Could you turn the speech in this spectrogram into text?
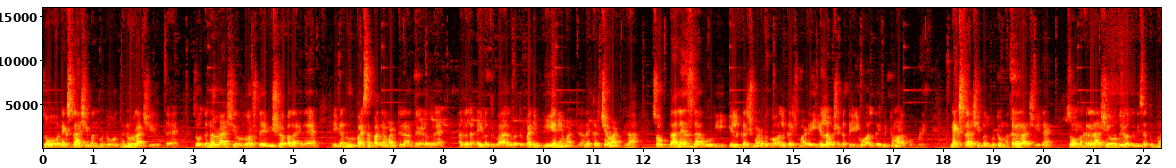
ಸೊ ನೆಕ್ಸ್ಟ್ ರಾಶಿ ಬಂದ್ಬಿಟ್ಟು ಧನುರ್ ರಾಶಿ ಇರುತ್ತೆ. ಸೊ ಧನುರ್ ರಾಶಿಯವ್ರದ್ದು ಅಷ್ಟೇ, ಮಿಶ್ರ ಫಲ ಇದೆ. ಈಗ ನೂರು ರೂಪಾಯಿ ಸಂಪಾದನೆ ಮಾಡ್ತೀರಾ ಅಂತ ಹೇಳಿದ್ರೆ, ಅದರಲ್ಲಿ ಐವತ್ತು ರೂಪಾಯಿ, ಅರವತ್ತು ರೂಪಾಯಿ ನೀವು ಏನೇ ಮಾಡ್ತೀರಾ, ಅಂದರೆ ಖರ್ಚೇ ಮಾಡ್ತೀರಾ. ಸೊ ಬ್ಯಾಲೆನ್ಸ್ಡ್ ಆಗಿ ಹೋಗಿ ಎಲ್ಲಿ ಖರ್ಚು ಮಾಡಬೇಕು, ಅಲ್ಲಿ ಖರ್ಚು ಮಾಡಿ, ಎಲ್ಲ ಅವಶ್ಯಕತೆ ಇಲ್ವೋ ಅಲ್ಲಿ ದಯವಿಟ್ಟು ಮಾಡಕ್ಕೆ ಹೋಗ್ಬಿಡಿ. ನೆಕ್ಸ್ಟ್ ರಾಶಿ ಬಂದ್ಬಿಟ್ಟು ಮಕರ ರಾಶಿ ಇದೆ. ಸೊ ಮಕರ ರಾಶಿಯವ್ರದ್ದು ಇವತ್ತಿನ ದಿವಸ ತುಂಬಾ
